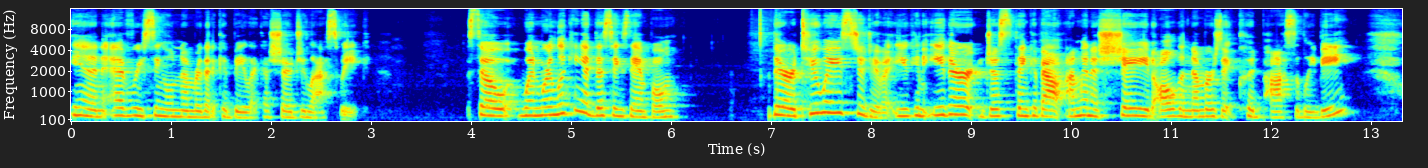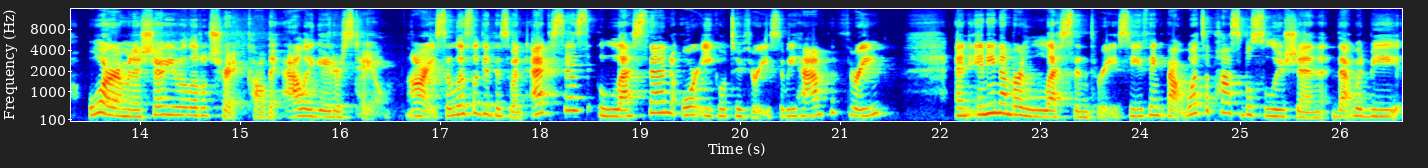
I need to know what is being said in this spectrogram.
in every single number that it could be, like I showed you last week. So when we're looking at this example, there are two ways to do it. You can either just think about, I'm going to shade all the numbers it could possibly be, or I'm going to show you a little trick called the alligator's tail. All right, so let's look at this one. X is less than or equal to 3. So we have the 3 and any number less than 3. So you think about what's a possible solution that would be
